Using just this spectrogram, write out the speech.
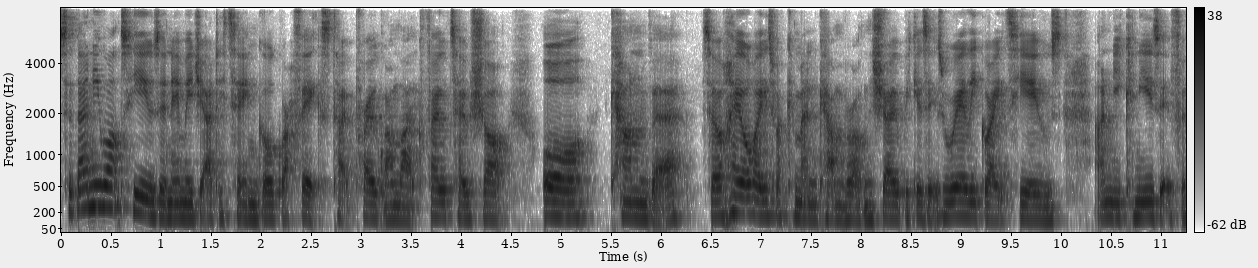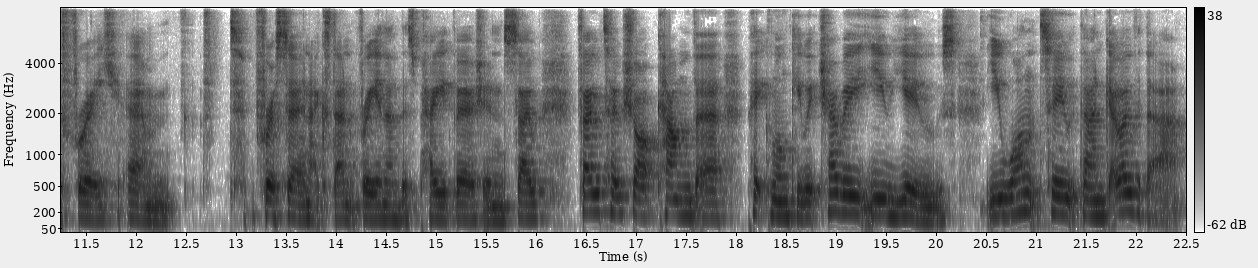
So then you want to use an image editing or graphics type program like Photoshop or Canva. So I always recommend Canva on the show because it's really great to use and you can use it for free. Um, for a certain extent free and then there's paid versions so photoshop canva picmonkey whichever you use you want to then go over there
